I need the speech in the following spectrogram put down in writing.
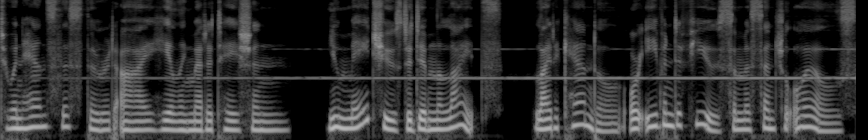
To enhance this third eye healing meditation, you may choose to dim the lights, light a candle, or even diffuse some essential oils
